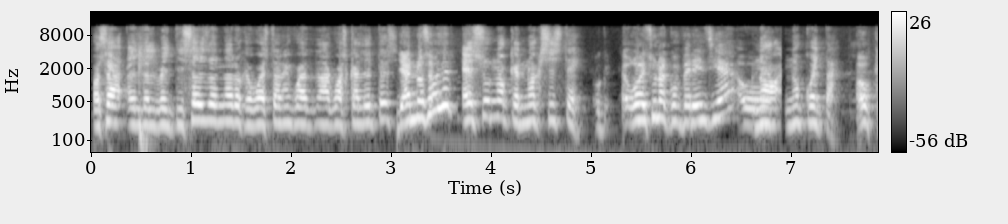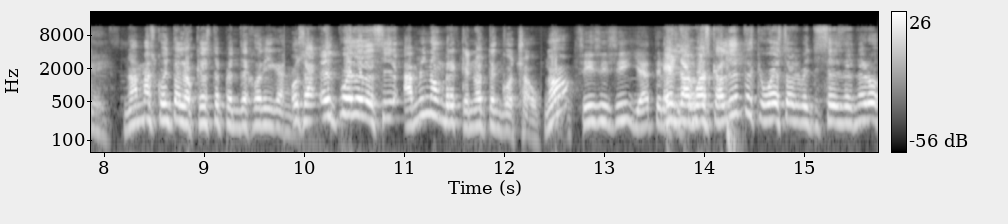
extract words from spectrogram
O sea, el del 26 de enero que voy a estar en Gua- Aguascalientes, ¿Ya no se va a hacer? es uno que no existe. ¿O es una conferencia? O... No, no cuenta. Ok. Nada más cuenta lo que este pendejo diga. O sea, él puede decir a mi nombre que no tengo show, ¿no? Sí, sí, sí, ya te lo El de. Aguascalientes que voy a estar el 26 de enero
